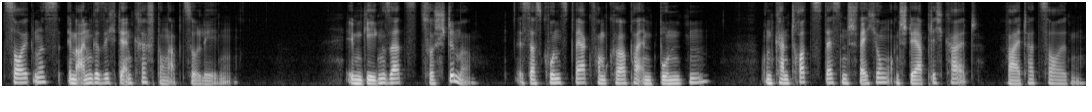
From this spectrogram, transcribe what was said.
Zeugnis im Angesicht der Entkräftung abzulegen im Gegensatz zur Stimme ist das Kunstwerk vom Körper entbunden und kann trotz dessen Schwächung und Sterblichkeit weiter zeugen.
